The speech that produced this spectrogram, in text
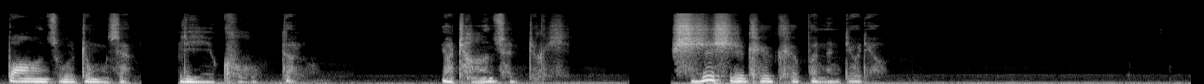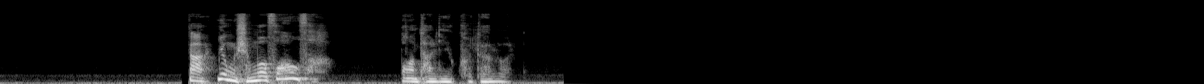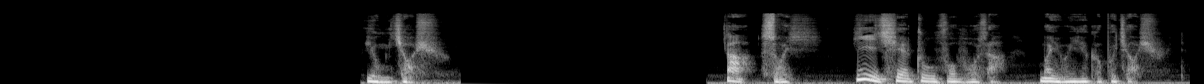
帮助众生离苦得乐要长存这个心，时时刻刻不能丢掉。啊，用什么方法帮他离苦得乐？用教学啊，所以一切诸佛菩萨没有一个不教学的。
